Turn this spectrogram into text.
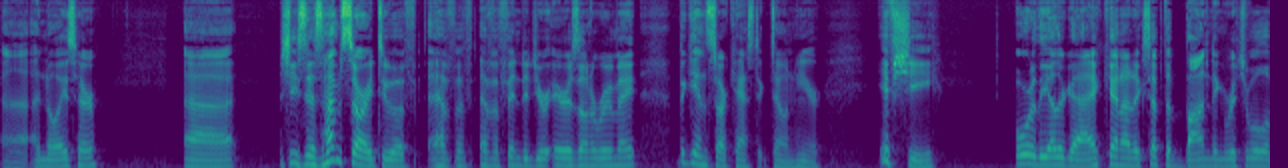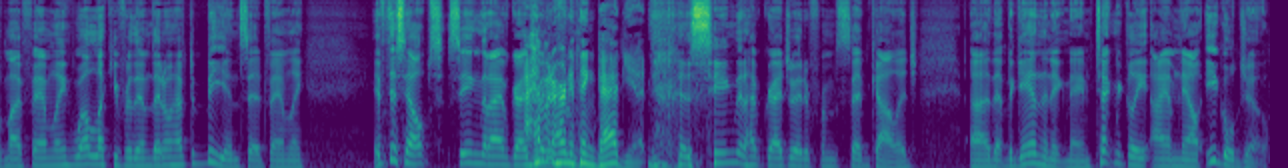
yeah. uh, annoys her. Uh, she says, "I'm sorry to have, have have offended your Arizona roommate." Begin sarcastic tone here. If she or the other guy cannot accept the bonding ritual of my family, well, lucky for them, they don't have to be in said family. If this helps, seeing that I have graduated, I haven't heard from- anything bad yet. seeing that I've graduated from said college uh, that began the nickname, technically I am now Eagle Joe.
